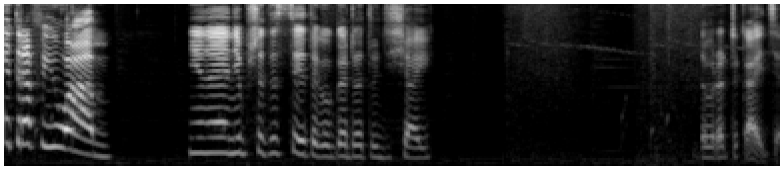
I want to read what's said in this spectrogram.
nie trafiłam! Nie, ja nie przetestuję tego gadżetu dzisiaj. Dobra, czekajcie.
